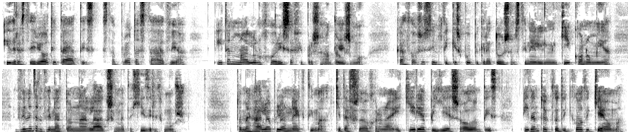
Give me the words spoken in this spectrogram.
Η δραστηριότητά της στα πρώτα στάδια ήταν μάλλον χωρίς σαφή προσανατολισμό, καθώς οι συνθήκες που επικρατούσαν στην ελληνική οικονομία δεν ήταν δυνατόν να αλλάξουν με ταχύς ρυθμούς. Το μεγάλο πλεονέκτημα και ταυτόχρονα η κύρια πηγή εσόδων της ήταν το εκδοτικό δικαίωμα,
